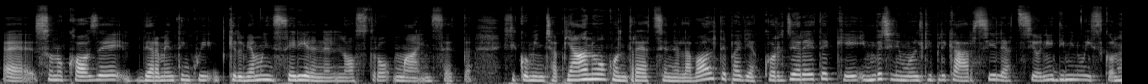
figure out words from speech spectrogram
eh, sono cose veramente in cui, che dobbiamo inserire nel nostro mindset. Si comincia piano con tre azioni alla volta e poi vi accorgerete che invece di moltiplicarsi le azioni diminuiscono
